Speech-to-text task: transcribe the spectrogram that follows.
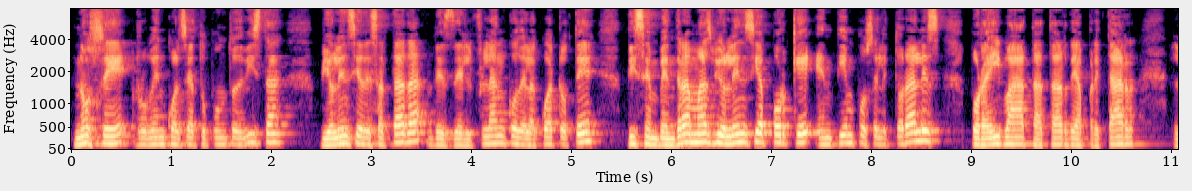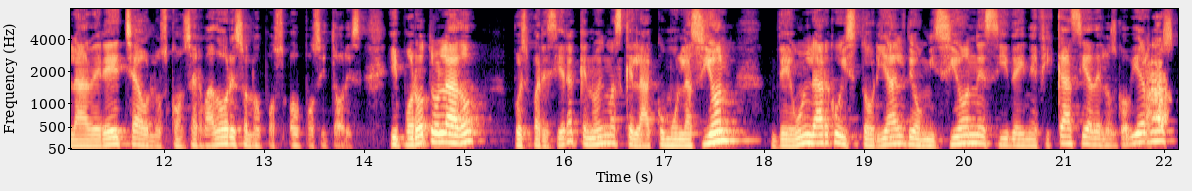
No sé, Rubén, cuál sea tu punto de vista. Violencia desatada desde el flanco de la 4T. Dicen, vendrá más violencia porque en tiempos electorales por ahí va a tratar de apretar la derecha o los conservadores o los opositores. Y por otro lado, pues pareciera que no es más que la acumulación de un largo historial de omisiones y de ineficacia de los gobiernos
